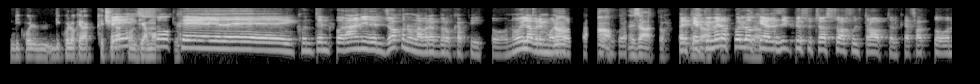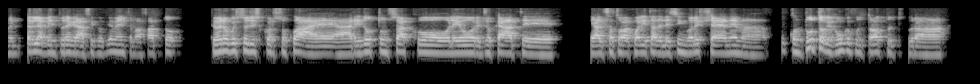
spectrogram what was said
di quel, di quello che, che ci Penso raccontiamo. Penso che i contemporanei del gioco non l'avrebbero capito, noi l'avremmo no, rivoltato. No, esatto. Perché esatto, più o meno quello esatto. che ad esempio è successo a Full Throttle, che ha fatto per le avventure grafiche ovviamente, ma ha fatto più o meno questo discorso qua, eh, ha ridotto un sacco le ore giocate e ha alzato la qualità delle singole scene, ma con tutto che comunque Full Throttle dura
